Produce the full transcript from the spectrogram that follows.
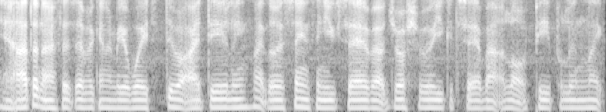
Yeah, I don't know if there's ever going to be a way to do it ideally. Like the same thing you could say about Joshua, you could say about a lot of people in like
